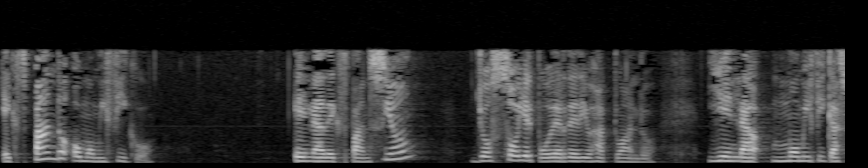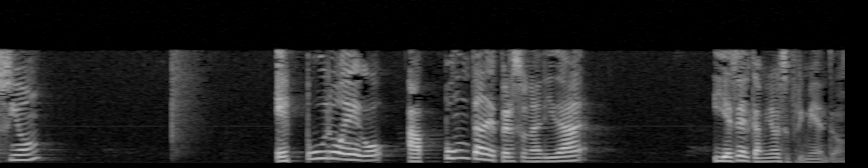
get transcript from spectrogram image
expando o momifico. En la de expansión, yo soy el poder de Dios actuando. Y en la momificación, es puro ego a punta de personalidad y ese es el camino del sufrimiento.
